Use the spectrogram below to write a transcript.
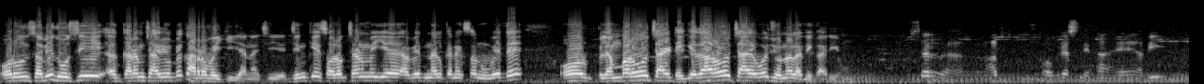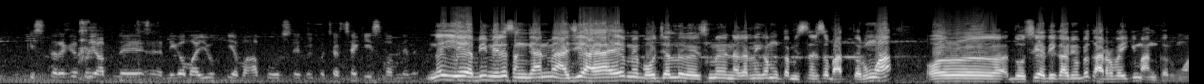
और उन सभी दोषी कर्मचारियों पे कार्रवाई की जाना चाहिए जिनके संरक्षण में ये अवैध नल कनेक्शन हुए थे और प्लम्बर हो चाहे ठेकेदार हो चाहे वो जोनल अधिकारी हो। सर आप कांग्रेस नेता हैं अभी किस तरह के कोई आपने निगम आयुक्त या महापौर से कोई चर्चा की इस मामले में? नहीं ये अभी मेरे संज्ञान में आज ही आया है मैं बहुत जल्द इसमें नगर निगम कमिश्नर से बात करूँगा। और दोषी अधिकारियों पर कार्रवाई की मांग करूँगा।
